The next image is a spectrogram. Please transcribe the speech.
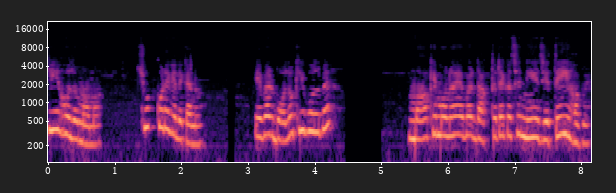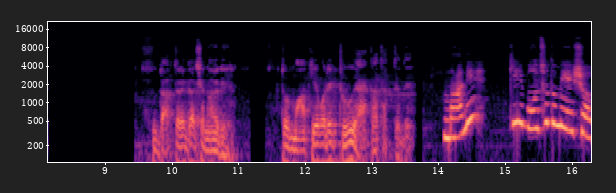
কি হলো মামা? চুপ করে গেলে কেন? এবার বলো কি বলবে? মাকে মনে হয় এবার ডাক্তারের কাছে নিয়ে যেতেই হবে। ডাক্তারের কাছে নয় রে। তোর মাকে এবার একটু একা থাকতে দে। মানে? কি বলছো তুমি এইসব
